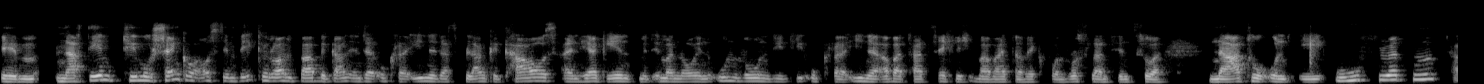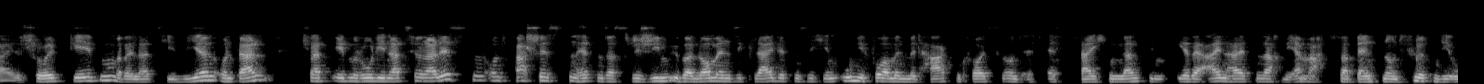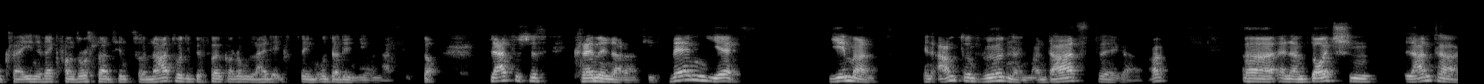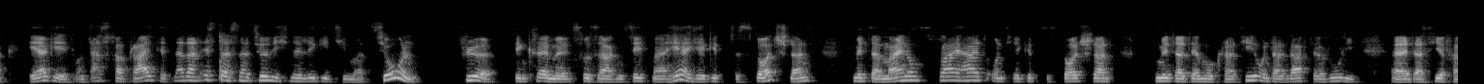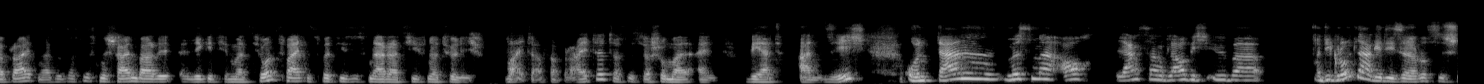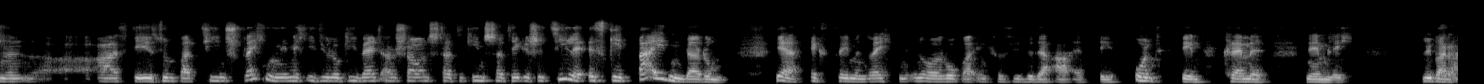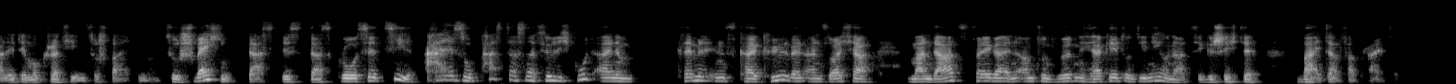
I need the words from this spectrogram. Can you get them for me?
eben, nachdem Timoschenko aus dem Weg geräumt war, begann in der Ukraine das blanke Chaos, einhergehend mit immer neuen Unruhen, die die Ukraine aber tatsächlich immer weiter weg von Russland hin zur NATO und EU führten, Teilschuld geben, relativieren und dann schreibt eben Rudi, Nationalisten und Faschisten hätten das Regime übernommen. Sie kleideten sich in Uniformen mit Hakenkreuzen und SS-Zeichen, nannten ihre Einheiten nach Wehrmachtsverbänden und führten die Ukraine weg von Russland hin zur NATO. Die Bevölkerung leide extrem unter den Neonazis. So, klassisches Kreml-Narrativ. Wenn jetzt jemand in Amt und Würden, ein Mandatsträger, äh, in einem deutschen Landtag hergeht und das verbreitet, na dann ist das natürlich eine Legitimation für den Kreml zu sagen, seht mal her, hier gibt es Deutschland mit der Meinungsfreiheit und hier gibt es Deutschland mit der Demokratie und dann darf der Rudi äh, das hier verbreiten. Also das ist eine scheinbare Legitimation. Zweitens wird dieses Narrativ natürlich weiter verbreitet. Das ist ja schon mal ein Wert an sich. Und dann müssen wir auch langsam, glaube ich, über die Grundlage dieser russischen äh, AfD-Sympathien sprechen, nämlich Ideologie, Weltanschauung, Strategien, strategische Ziele. Es geht beiden darum, der extremen Rechten in Europa inklusive der AfD und dem Kreml, nämlich liberale Demokratien zu spalten und zu schwächen. Das ist das große Ziel. Also passt das natürlich gut einem Kreml ins Kalkül, wenn ein solcher Mandatsträger in Amt und Würden hergeht und die Neonazi-Geschichte weiter verbreitet.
